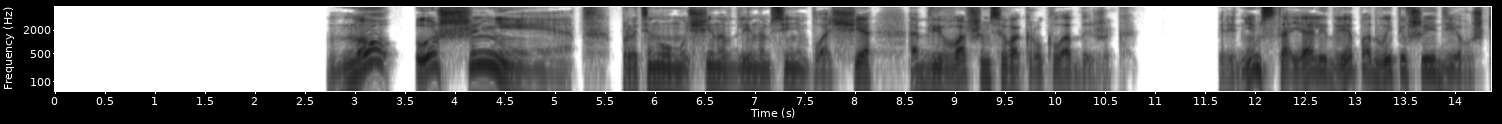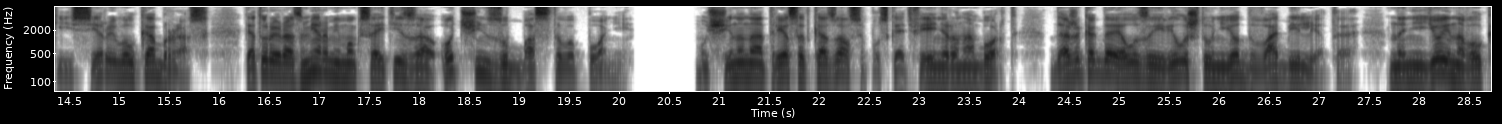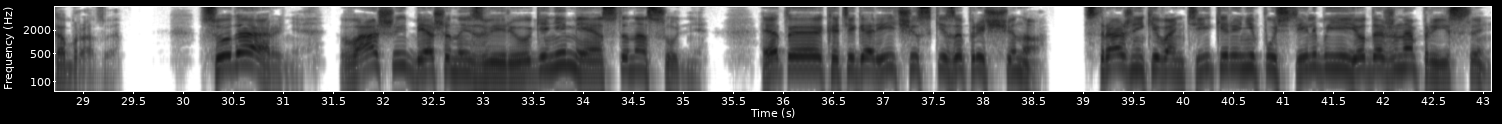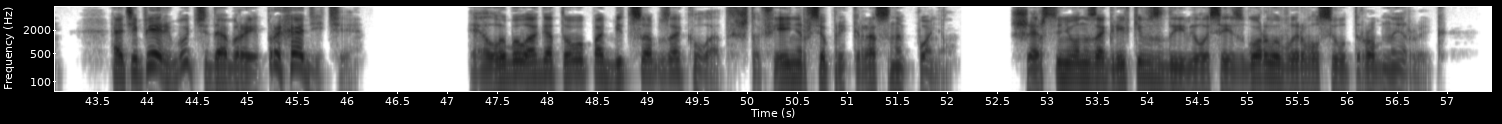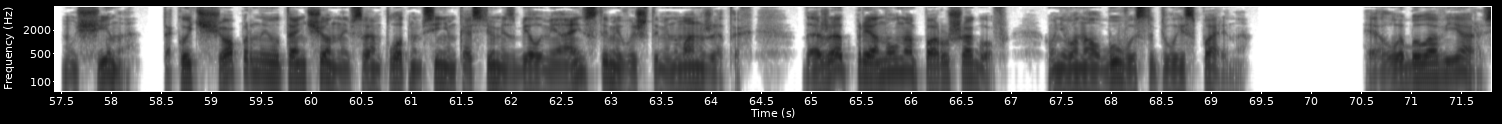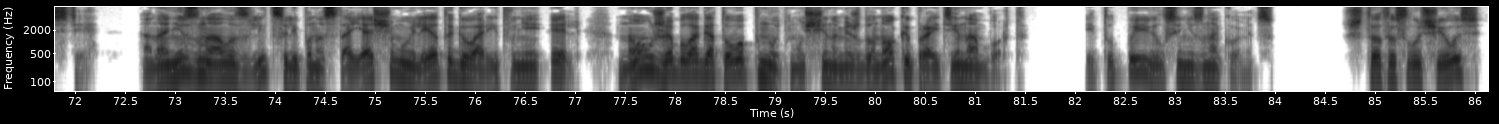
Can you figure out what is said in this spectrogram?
«Ну уж нет», — протянул мужчина в длинном синем плаще, обвивавшемся вокруг лодыжек. Перед ним стояли две подвыпившие девушки и серый волкобраз, который размерами мог сойти за очень зубастого пони. Мужчина наотрез отказался пускать Фейнера на борт, даже когда Элла заявила, что у нее два билета — на нее и на волкобраза. «Сударыня, Вашей бешеной зверюге не место на судне. Это категорически запрещено. Стражники в Антикере не пустили бы ее даже на пристань. А теперь, будьте добры, проходите». Элла была готова побиться об заклад, что Фейнер все прекрасно понял. Шерсть у него на загривке вздыбилась, а из горла вырвался утробный рык. Мужчина, такой чопорный и утонченный в своем плотном синем костюме с белыми аистами, вышитыми на манжетах, даже отпрянул на пару шагов. У него на лбу выступила испарина. Элла была в ярости. Она не знала, злится ли по-настоящему или это говорит в ней Эль, но уже была готова пнуть мужчину между ног и пройти на борт. И тут появился незнакомец. «Что-то случилось?»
